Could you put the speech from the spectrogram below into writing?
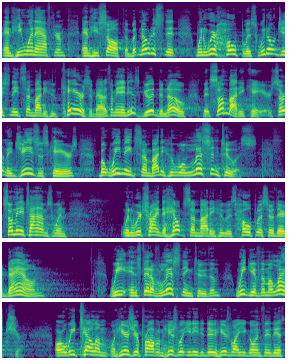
and He went after them and He sought them. But notice that when we're hopeless, we don't just need somebody who cares about us. I mean, it is good to know that somebody cares. Certainly, Jesus cares, but we need somebody who will listen to us so many times when, when we're trying to help somebody who is hopeless or they're down, we, instead of listening to them, we give them a lecture. Or we tell them, well, here's your problem, here's what you need to do, here's why you're going through this.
